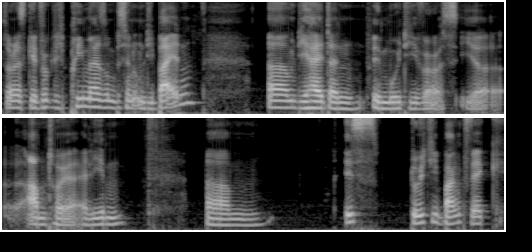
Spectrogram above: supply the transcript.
sondern es geht wirklich primär so ein bisschen um die beiden, ähm, die halt dann im Multiverse ihr Abenteuer erleben. Ähm, ist durch die Bank weg,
